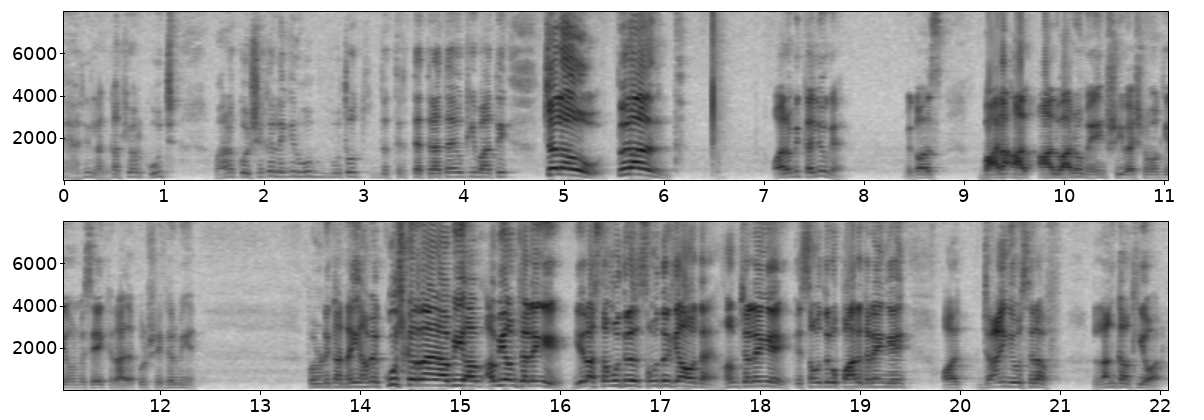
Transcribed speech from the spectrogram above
अरे लंका की ओर कूच? महाराज कुलशेखर लेकिन वो वो तो तैतराता की बात। थी चलो तुरंत! और अभी कलयुग है बिकॉज़ बारह आल, आलवारों में श्री वैष्णव के उनमें से एक राजा कुलशेखर भी हैं। पर उन्होंने कहा नहीं हमें कुछ करना है अभी अब, अभी हम चलेंगे। ये रहा समुद्र समुद्र क्या होता है? हम चलेंगे इस समुद्र को पार करेंगे और जाएँगे उस तरफ़ लंका की ओर।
